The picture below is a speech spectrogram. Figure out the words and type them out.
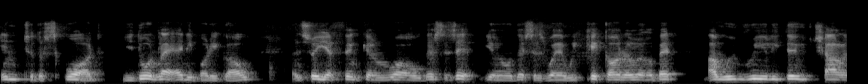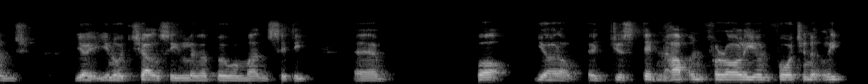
into the squad. You don't let anybody go, and so you're thinking, "Whoa, this is it." You know, this is where we kick on a little bit, and we really do challenge. You, know, Chelsea, Liverpool, Man City, um, but you know, it just didn't happen for Ole, unfortunately.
